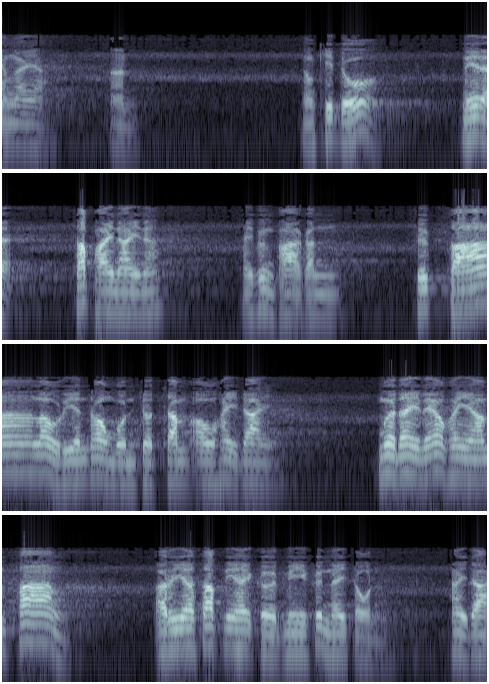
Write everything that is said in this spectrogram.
ยังไง อะอันลองคิดดู นี่แหละทรัพย์ภายในนะ ให้พึ่งพากัน ศึกษาเล่าเรียนท่องบนจดจำเอาให้ได้ เมื่อได้แล้วพยายามสร้างอริยทรัพย์นี้ให้เกิดมีขึ้นในตนให้ได้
